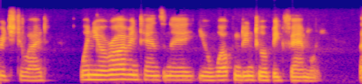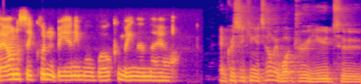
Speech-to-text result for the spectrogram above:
Bridge2Aid, when you arrive in Tanzania, you're welcomed into a big family. They honestly couldn't be any more welcoming than they are. And Chrissy, can you tell me what drew you to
